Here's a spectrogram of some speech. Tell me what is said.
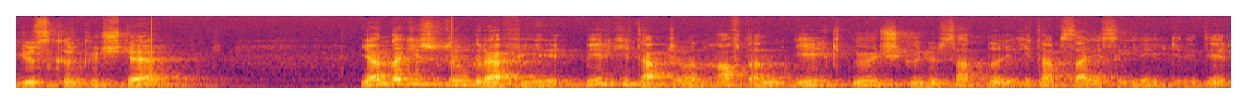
143'te. Yandaki sütun grafiği bir kitapçının haftanın ilk 3 günü sattığı kitap sayısı ile ilgilidir.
